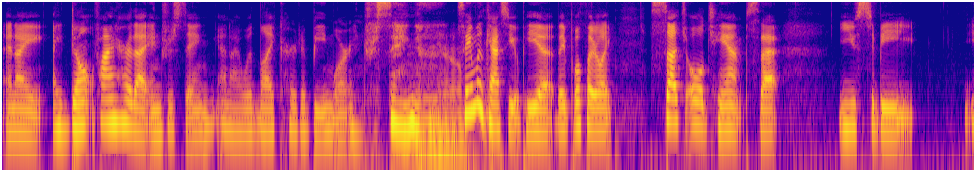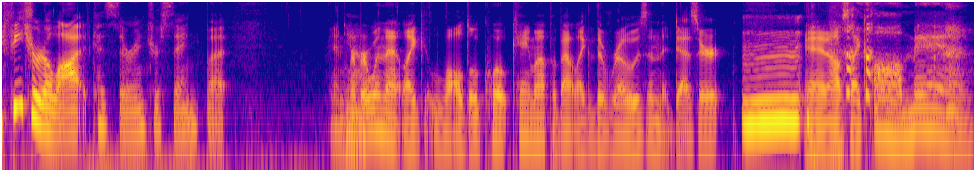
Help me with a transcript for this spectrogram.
and I I don't find her that interesting and I would like her to be more interesting. Yeah. Same with Cassiopeia. They both are like such old champs that used to be featured a lot cuz they're interesting, but And remember when that like Loldle quote came up about like the rose in the desert? Mm. And I was like, oh man,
